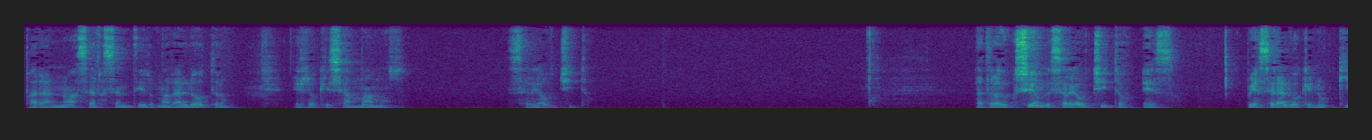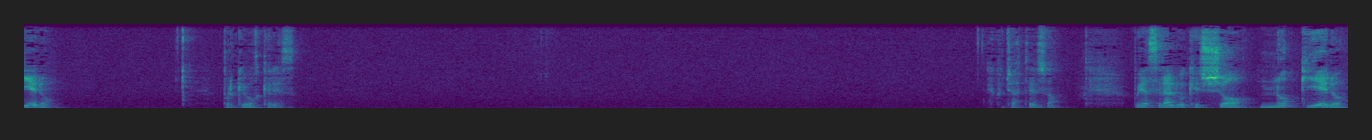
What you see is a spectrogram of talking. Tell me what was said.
para no hacer sentir mal al otro, es lo que llamamos ser gauchito. La traducción de ser gauchito es voy a hacer algo que no quiero porque vos querés. ¿Escuchaste eso? Voy a hacer algo que yo no quiero,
